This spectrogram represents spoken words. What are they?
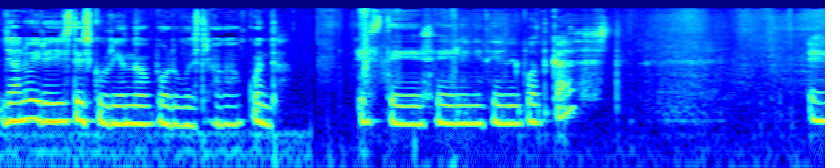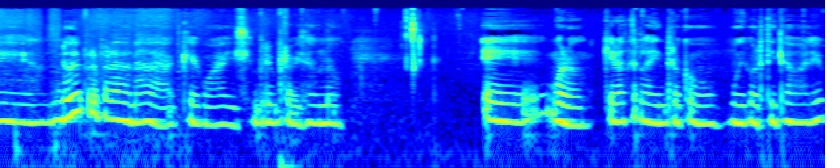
ya lo iréis descubriendo por vuestra cuenta. Este es el inicio de mi podcast. Eh, no he preparado nada, qué guay, siempre improvisando. Eh, bueno, quiero hacer la intro como muy cortita, ¿vale?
